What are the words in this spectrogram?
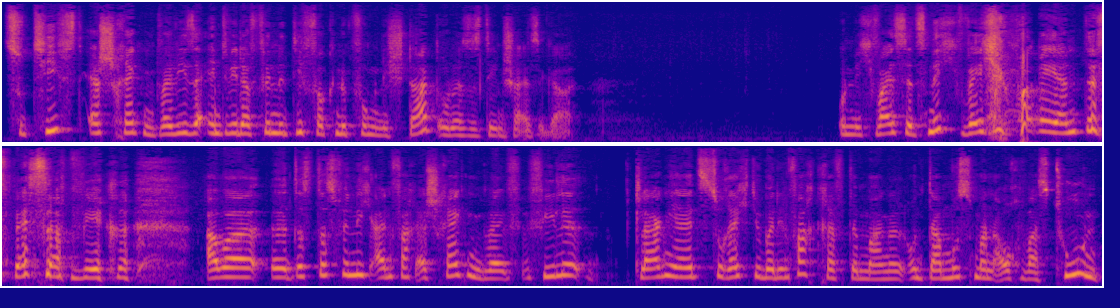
zutiefst erschreckend, weil wie gesagt, entweder findet die Verknüpfung nicht statt oder es ist denen scheißegal. Und ich weiß jetzt nicht, welche Variante besser wäre. Aber äh, das, das finde ich einfach erschreckend, weil viele klagen ja jetzt zu Recht über den Fachkräftemangel und da muss man auch was tun.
